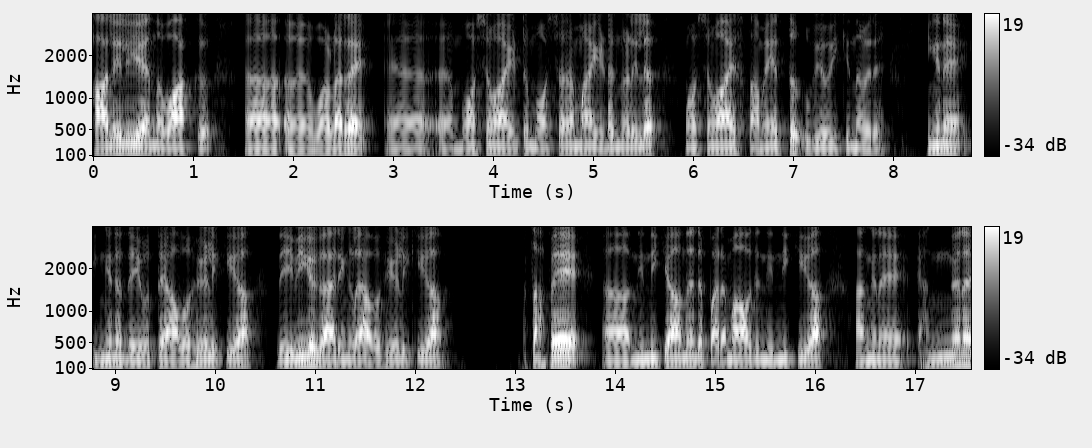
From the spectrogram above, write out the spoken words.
ഹാലേലിയ എന്ന വാക്ക് വളരെ മോശമായിട്ട് മോശമായ ഇടങ്ങളിൽ മോശമായ സമയത്ത് ഉപയോഗിക്കുന്നവർ ഇങ്ങനെ ഇങ്ങനെ ദൈവത്തെ അവഹേളിക്കുക ദൈവിക കാര്യങ്ങളെ അവഹേളിക്കുക സഭയെ നിന്ദിക്കാവുന്നതിന്റെ പരമാവധി നിന്ദിക്കുക അങ്ങനെ അങ്ങനെ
